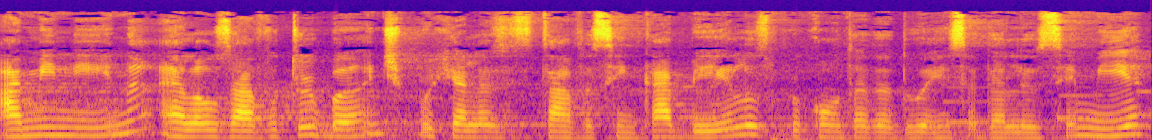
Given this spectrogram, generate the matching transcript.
A menina, ela usava o turbante porque ela estava sem cabelos por conta da doença da leucemia.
